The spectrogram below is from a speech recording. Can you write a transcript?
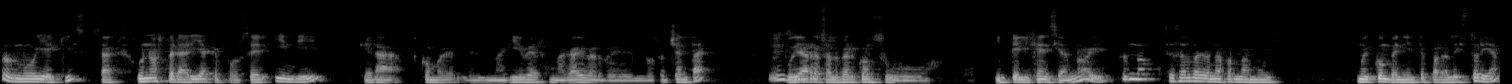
pues, muy X. O sea, uno esperaría que por ser indie, que era como el, el MacGyver, MacGyver de los 80, pudiera resolver con su inteligencia, ¿no? Y pues no, se salva de una forma muy, muy conveniente para la historia.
